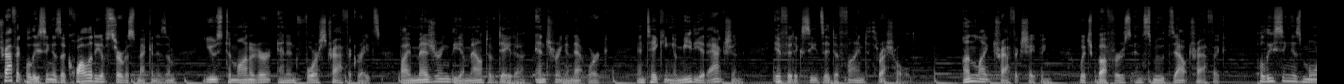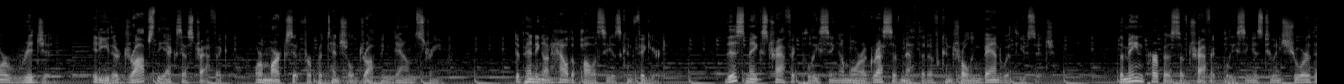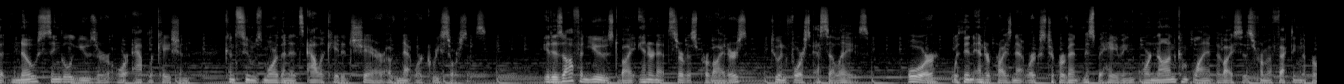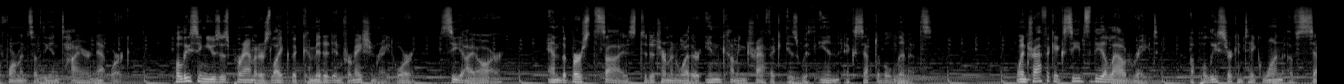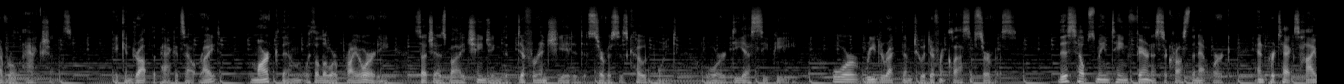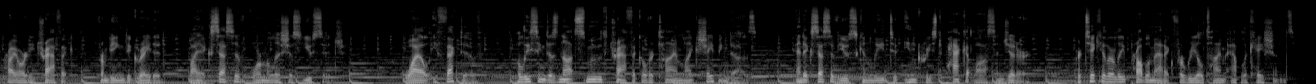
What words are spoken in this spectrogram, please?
Traffic policing is a quality of service mechanism used to monitor and enforce traffic rates by measuring the amount of data entering a network and taking immediate action if it exceeds a defined threshold. Unlike traffic shaping, which buffers and smooths out traffic, policing is more rigid. It either drops the excess traffic or marks it for potential dropping downstream, depending on how the policy is configured. This makes traffic policing a more aggressive method of controlling bandwidth usage. The main purpose of traffic policing is to ensure that no single user or application consumes more than its allocated share of network resources. It is often used by internet service providers to enforce SLAs, or within enterprise networks to prevent misbehaving or non-compliant devices from affecting the performance of the entire network. Policing uses parameters like the committed information rate, or CIR, and the burst size to determine whether incoming traffic is within acceptable limits. When traffic exceeds the allowed rate, a policer can take one of several actions. It can drop the packets outright, mark them with a lower priority, such as by changing the Differentiated Services Code Point, or DSCP, or redirect them to a different class of service. This helps maintain fairness across the network and protects high priority traffic from being degraded by excessive or malicious usage. While effective, policing does not smooth traffic over time like shaping does, and excessive use can lead to increased packet loss and jitter, particularly problematic for real-time applications.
